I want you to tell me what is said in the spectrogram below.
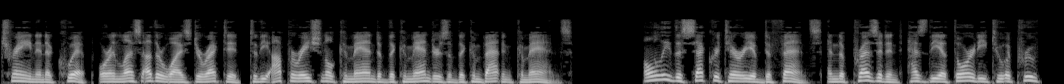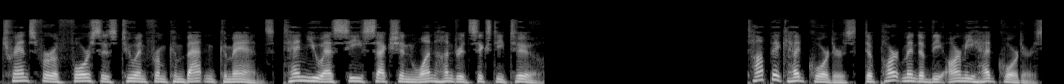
train and equip or unless otherwise directed, to the operational command of the commanders of the combatant commands. Only the Secretary of Defense and the President has the authority to approve transfer of forces to and from combatant commands. 10 USC section 162. Topic headquarters Department of the Army Headquarters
